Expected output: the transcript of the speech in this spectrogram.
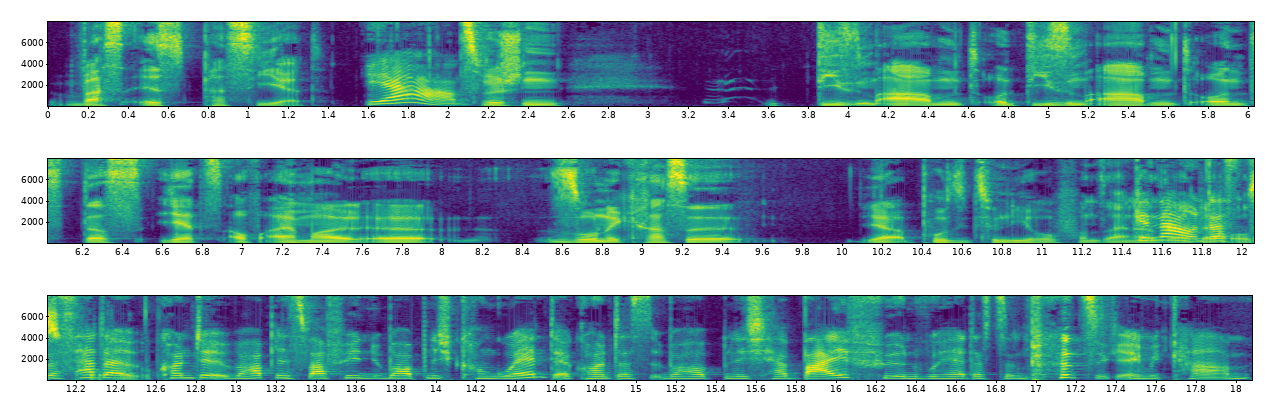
Was ist passiert Ja, zwischen diesem Abend und diesem Abend und dass jetzt auf einmal äh, so eine krasse ja, Positionierung von seiner genau. Seite Und das, das hat er, konnte er überhaupt nicht, es war für ihn überhaupt nicht kongruent. Er konnte das überhaupt nicht herbeiführen, woher das dann plötzlich irgendwie kam.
